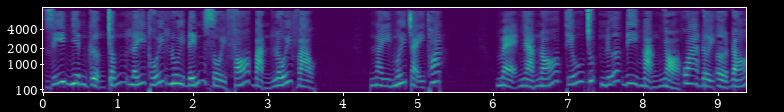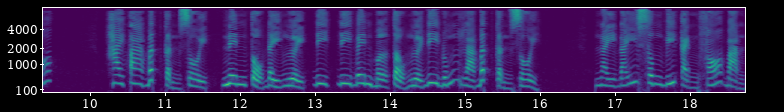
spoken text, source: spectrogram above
Dĩ nhiên gượng chống lấy thối lui đến rồi phó bản lối vào. Này mới chạy thoát. Mẹ nhà nó thiếu chút nữa đi mạng nhỏ qua đời ở đó. Hai ta bất cẩn rồi, nên tổ đầy người đi, đi bên bờ tổ người đi đúng là bất cẩn rồi. Này đáy sông bí cảnh phó bản.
